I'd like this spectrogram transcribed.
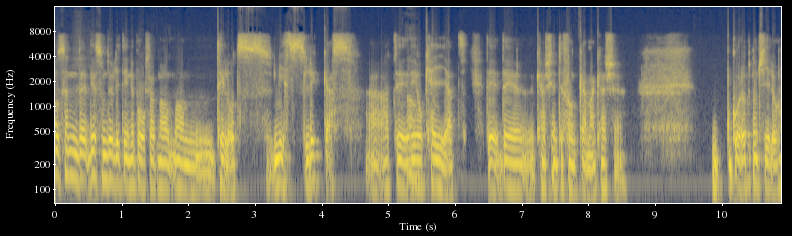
och sen det, det som du är lite inne på också, att man, man tillåts misslyckas. Att det, det är Ja. okej att det, det kanske inte funkar. Man kanske går upp något kilo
